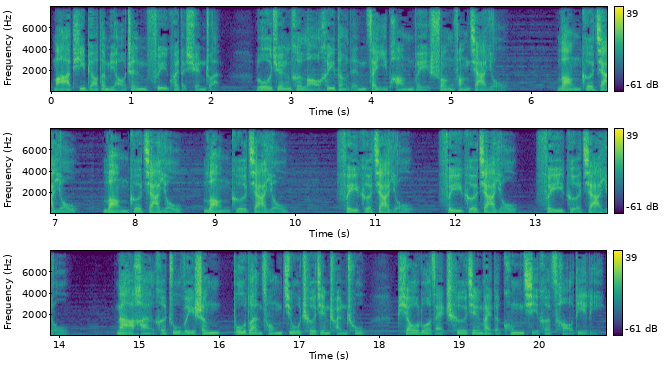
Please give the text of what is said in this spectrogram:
马蹄表的秒针飞快的旋转。罗娟和老黑等人在一旁为双方加油：“浪哥加油，浪哥加油，浪哥加油，飞哥加油，飞哥加油，飞哥加油！”呐喊和助威声不断从旧车间传出，飘落在车间外的空气和草地里。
